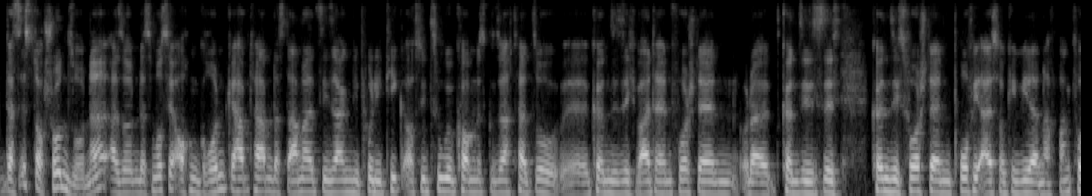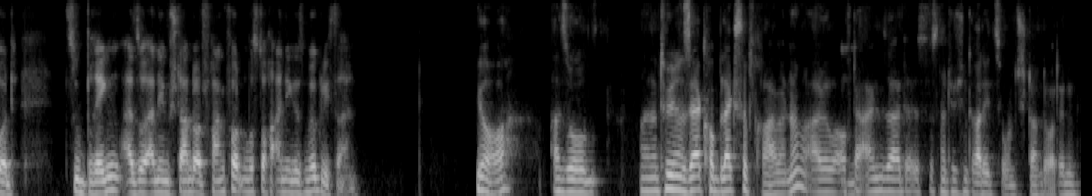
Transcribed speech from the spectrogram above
das ist doch schon so, ne? Also das muss ja auch einen Grund gehabt haben, dass damals, Sie sagen, die Politik auf Sie zugekommen ist, gesagt hat, so äh, können Sie sich weiterhin vorstellen oder können Sie sich können Sie sich vorstellen, Profi-Eishockey wieder nach Frankfurt zu bringen? Also an dem Standort Frankfurt muss doch einiges möglich sein. Ja, also Natürlich eine sehr komplexe Frage. Ne? Also auf mhm. der einen Seite ist es natürlich ein Traditionsstandort. In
